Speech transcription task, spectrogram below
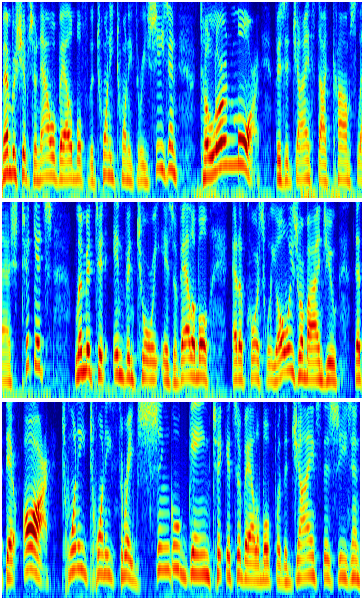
Memberships are now available for the 2023 season. To learn more, visit giants.com slash tickets. Limited inventory is available. And of course, we always remind you that there are 2023 single game tickets available for the Giants this season.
